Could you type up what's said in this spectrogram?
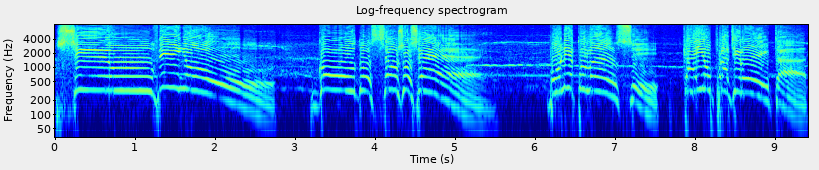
Silvinho! Gol do São José! Bonito lance! Caiu para a direita.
